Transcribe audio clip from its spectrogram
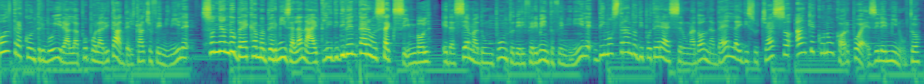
Oltre a contribuire alla popolarità del calcio femminile, sognando Beckham permise alla Knightley di diventare un sex symbol ed assieme ad un punto di riferimento femminile dimostrando di poter essere una donna bella e di successo anche con un corpo esile e minuto.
